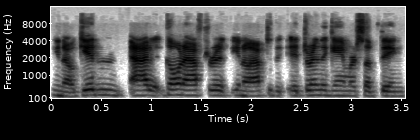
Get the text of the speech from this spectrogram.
you know, getting at it, going after it, you know, after the during the game or something,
